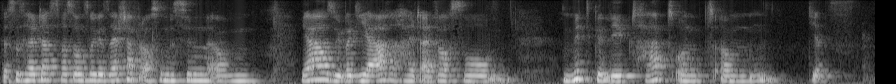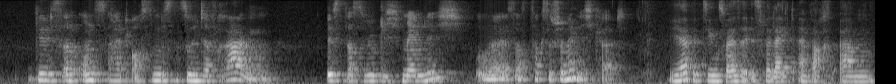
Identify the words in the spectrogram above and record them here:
das ist halt das, was unsere Gesellschaft auch so ein bisschen, ähm, ja, so über die Jahre halt einfach so mitgelebt hat. Und ähm, jetzt gilt es an uns halt auch so ein bisschen zu hinterfragen. Ist das wirklich männlich oder ist das toxische Männlichkeit? Ja, beziehungsweise ist vielleicht einfach ähm,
